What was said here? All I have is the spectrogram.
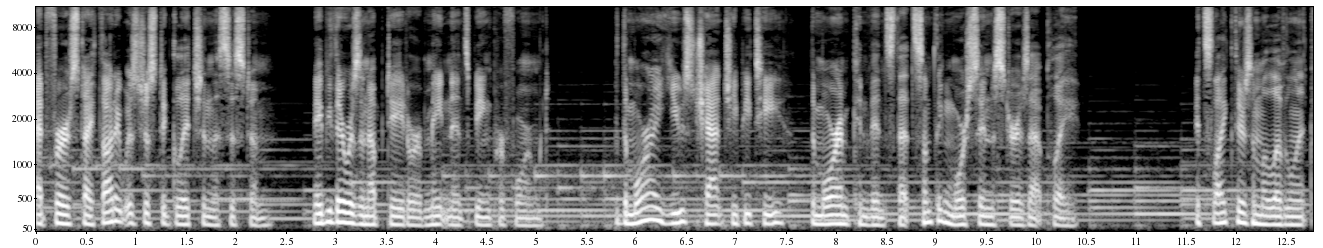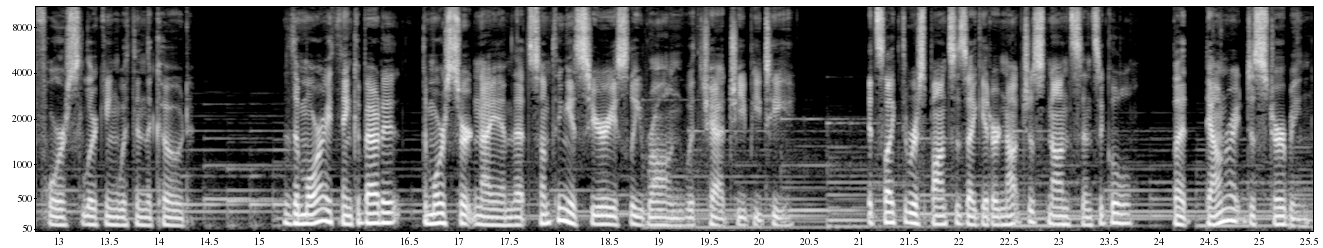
At first, I thought it was just a glitch in the system. Maybe there was an update or maintenance being performed. But the more I use ChatGPT, the more I'm convinced that something more sinister is at play. It's like there's a malevolent force lurking within the code. The more I think about it, the more certain I am that something is seriously wrong with ChatGPT. It's like the responses I get are not just nonsensical, but downright disturbing.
